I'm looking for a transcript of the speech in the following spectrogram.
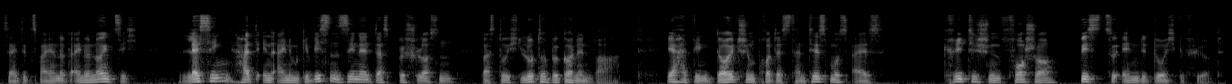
Seite 291. Lessing hat in einem gewissen Sinne das beschlossen, was durch Luther begonnen war. Er hat den deutschen Protestantismus als kritischen Forscher bis zu Ende durchgeführt.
